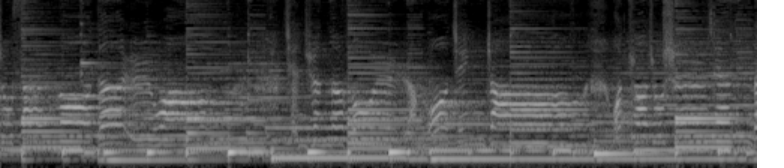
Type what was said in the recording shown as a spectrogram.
中散落的欲望，缱绻的馥郁让我紧张，我抓住时间的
